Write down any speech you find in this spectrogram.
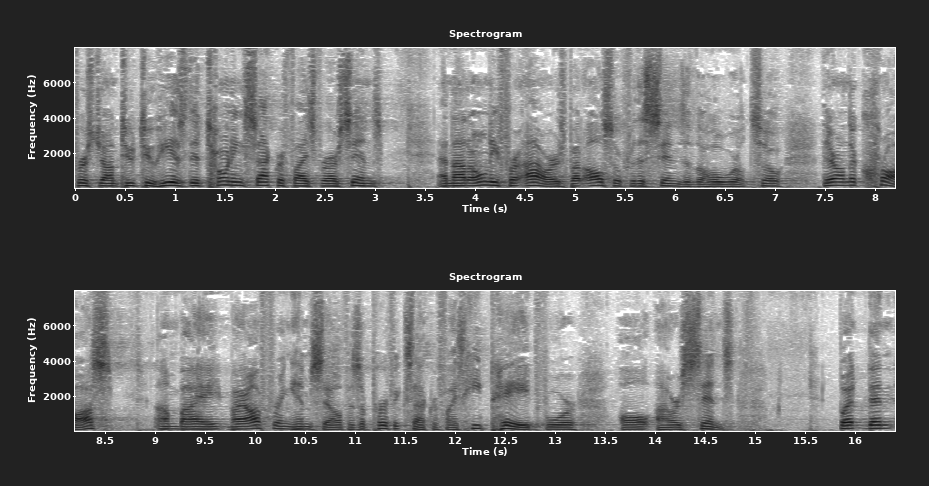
1 John 2 2. He is the atoning sacrifice for our sins, and not only for ours, but also for the sins of the whole world. So, there on the cross, um, by, by offering himself as a perfect sacrifice, he paid for all our sins. But then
